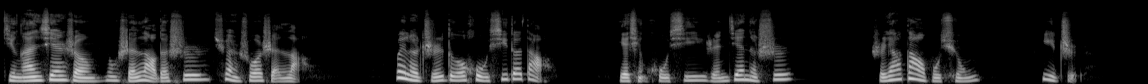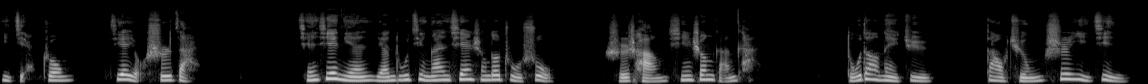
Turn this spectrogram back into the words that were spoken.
静安先生用沈老的诗劝说沈老，为了值得呼吸的道，也请呼吸人间的诗。只要道不穷。一纸一简中皆有诗在。前些年研读静安先生的著述，时常心生感慨。读到那句“道穷诗意尽，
